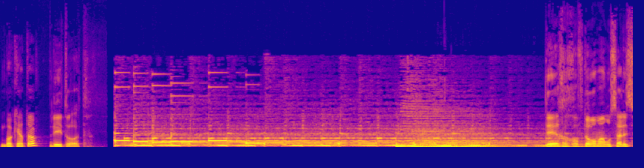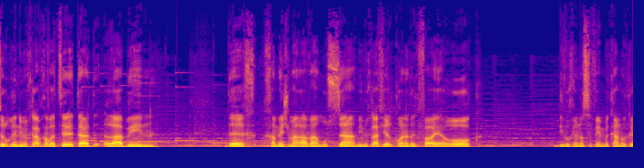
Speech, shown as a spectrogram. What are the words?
בוקר טוב. להתראות. דרך החוף דרום העמוסה לסירוגין ממחלף חבצלת עד רבין, דרך חמש מערב העמוסה ממחלף ירקון עד הכפר הירוק. דיווחים נוספים בכאן מוקד...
